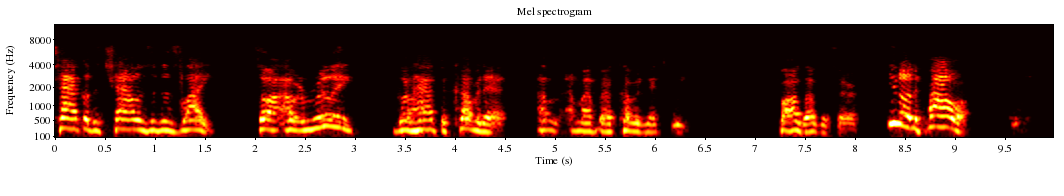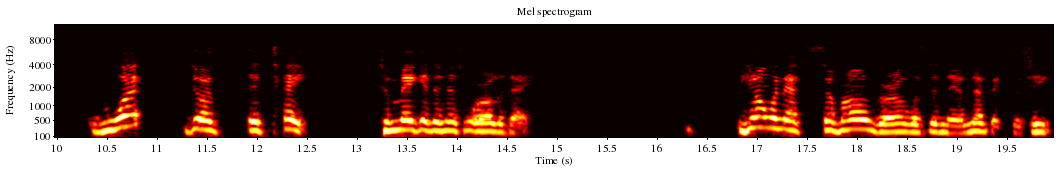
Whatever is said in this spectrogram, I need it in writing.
tackle the challenge of this life. So I'm really gonna have to cover that. I'm, I'm gonna have to cover it next week, as I'm concerned. You know, the power. What does it take to make it in this world today? You know, when that Simone girl was in the Olympics and she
